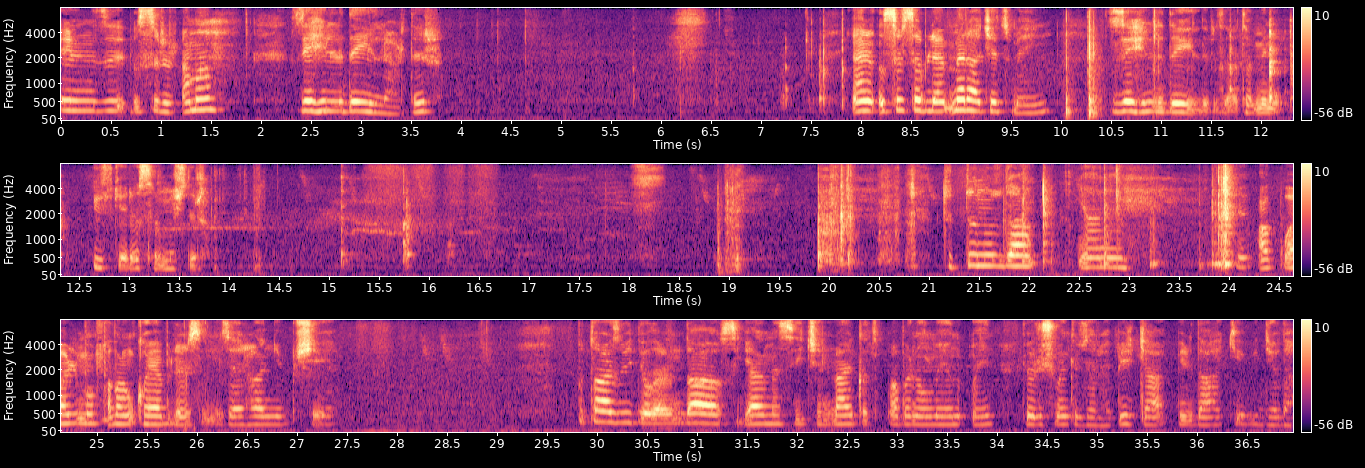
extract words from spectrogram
elinizi ısırır ama zehirli değillerdir. Yani ısırsa bile merak etmeyin. Zehirli değildir zaten. Beni yüz kere ısırmıştır. Tuttuğunuzda yani akvaryuma falan koyabilirsiniz herhangi bir şeye. Bu tarz videoların daha az gelmesi için like atıp abone olmayı unutmayın. Görüşmek üzere. Bir, bir dahaki videoda.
